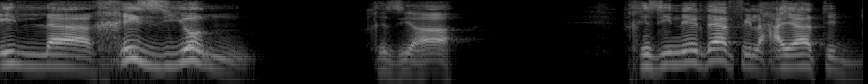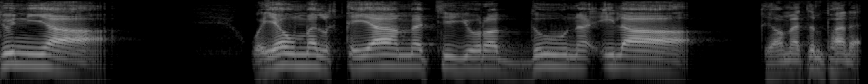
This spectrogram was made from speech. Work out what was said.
اِلَّا خِزْيٌ Hızya ha. Hızı nerede? Fil hayati dünya. Ve yevmel kıyameti yuraddûne ila kıyametin pane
